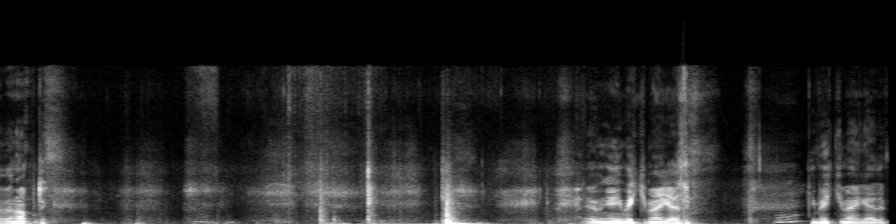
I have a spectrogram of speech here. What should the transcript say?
Evet ne yaptık? Evine yemek yemeye geldim. He? Yemek yemeye geldim.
